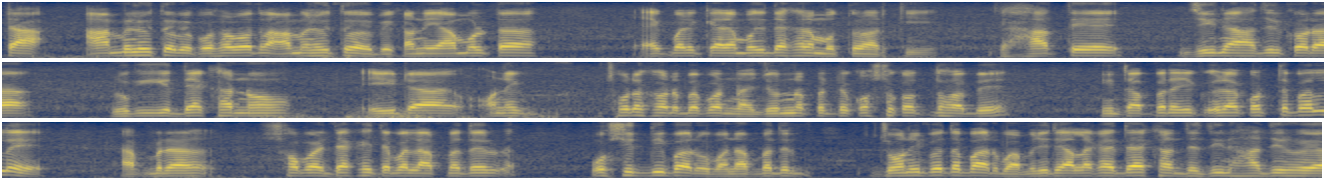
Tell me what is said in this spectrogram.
একটা আমেল হতে হবে সর্বপ্রথম আমেল হতে হবে। কারণ এই আমলটা একবারে ক্যারামতি দেখার মতন আর কি যে হাতে জিনা হাজির করা, রুগীকে দেখানো, এইটা অনেক ছোটোখাটো ব্যাপার নয়। জন্য আপনার কষ্ট করতে হবে। কিন্তু আপনারা এগুলা করতে পারলে আপনারা সবাই দেখাইতে পারলে আপনাদের প্রসিদ্ধি পারব মানে আপনাদের জনপ্রিয়তা পারব আপনি যদি এলাকায় দেখান যে দিন হাজির হয়ে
